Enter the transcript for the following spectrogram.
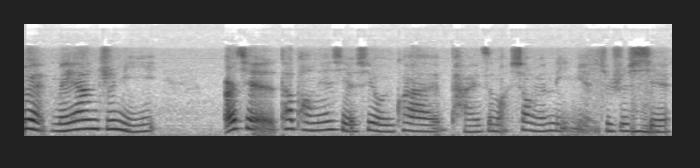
对，梅庵之谜，而且它旁边也是有一块牌子嘛，校园里面就是写，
